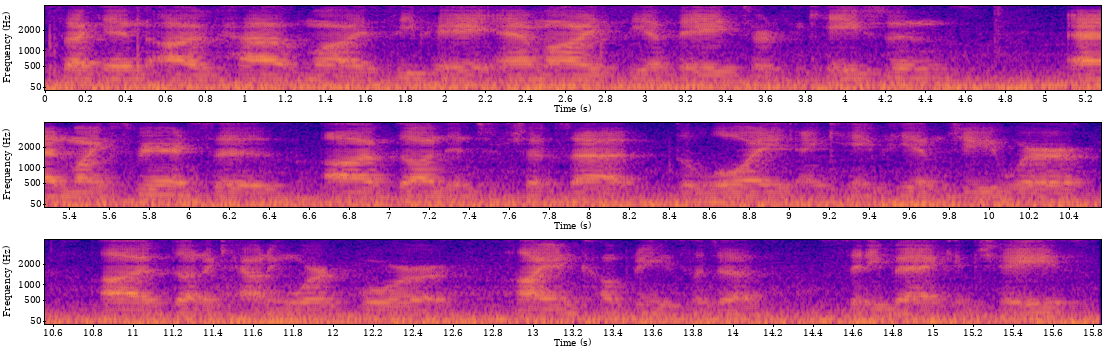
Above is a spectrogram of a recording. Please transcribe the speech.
second, I have my CPA and my CFA certifications. And my experiences, I've done internships at Deloitte and KPMG where I've done accounting work for high-end companies such as Citibank and Chase.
